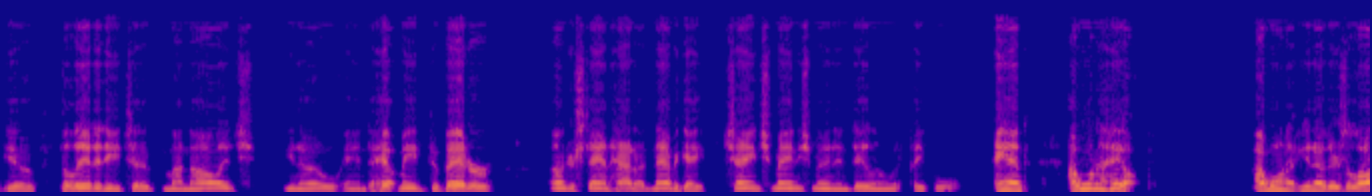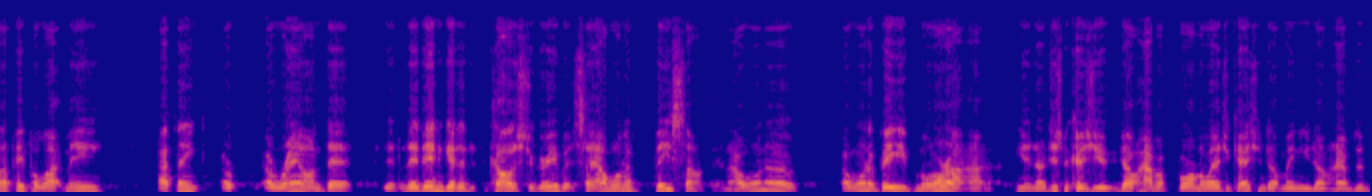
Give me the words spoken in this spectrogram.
give validity to my knowledge, you know, and to help me to better understand how to navigate change management and dealing with people. And I want to help. I want to, you know, there's a lot of people like me, I think, around that they didn't get a college degree, but say, I want to be something. I want to, I want to be more. I, you know, just because you don't have a formal education don't mean you don't have the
